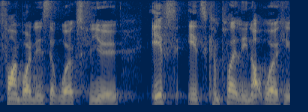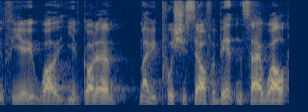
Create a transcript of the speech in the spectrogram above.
find what it is that works for you. If it's completely not working for you, well, you've got to maybe push yourself a bit and say, well,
